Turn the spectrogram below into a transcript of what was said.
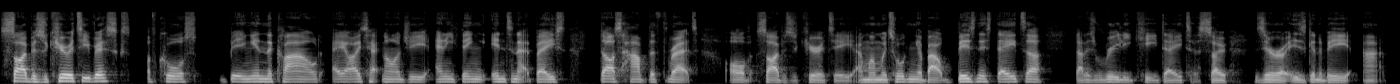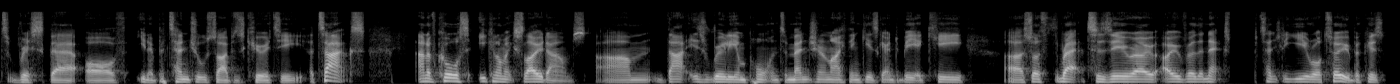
Cybersecurity risks, of course, being in the cloud, AI technology, anything internet based does have the threat of cybersecurity. And when we're talking about business data, that is really key data. So Xero is going to be at risk there of, you know, potential cybersecurity attacks. And of course, economic slowdowns. Um, that is really important to mention, and I think is going to be a key uh, sort of threat to Xero over the next potentially year or two because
